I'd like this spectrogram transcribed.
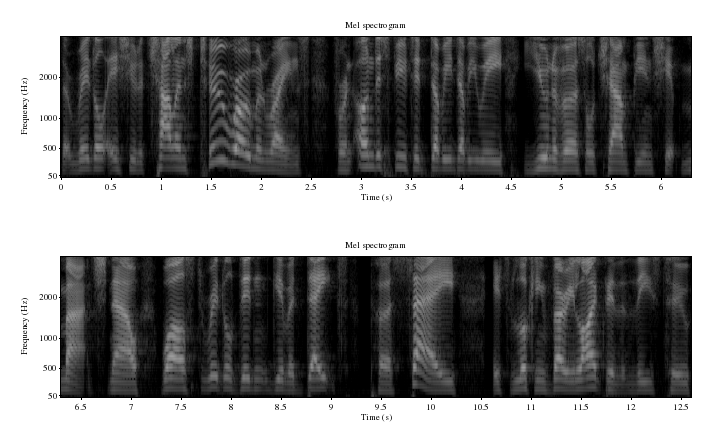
that Riddle issued a challenge to Roman Reigns for an undisputed WWE Universal Championship match. Now, whilst Riddle didn't give a date per se, it's looking very likely that these two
